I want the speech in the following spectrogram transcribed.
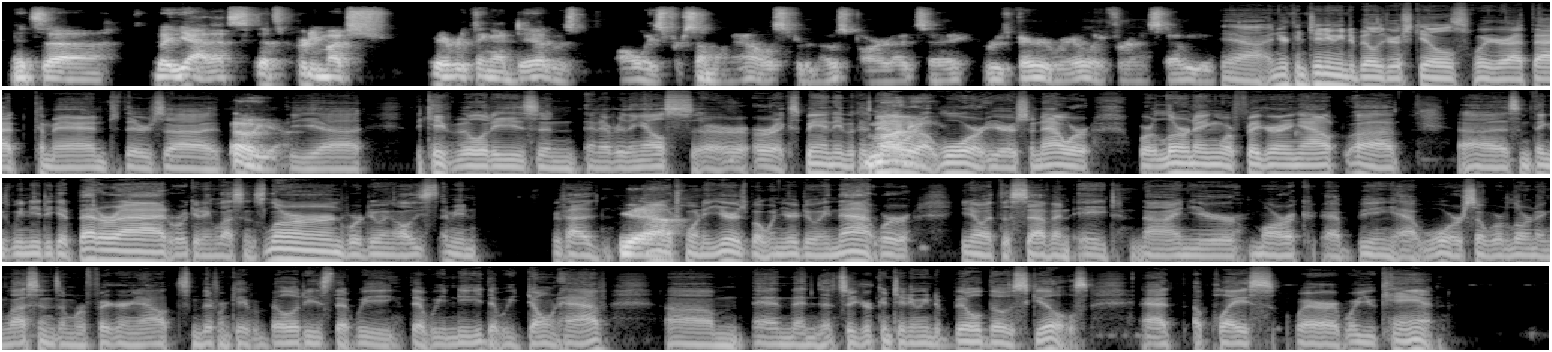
it's uh, but yeah, that's that's pretty much everything I did was always for someone else for the most part, I'd say. It was very rarely for NSW. Yeah. And you're continuing to build your skills where you're at that command. There's uh oh yeah. The uh the capabilities and, and everything else are, are expanding because Money. now we're at war here. So now we're we're learning, we're figuring out uh, uh, some things we need to get better at. We're getting lessons learned. We're doing all these. I mean, we've had yeah. now 20 years but when you're doing that we're you know at the seven eight nine year mark at being at war so we're learning lessons and we're figuring out some different capabilities that we that we need that we don't have um, and then and so you're continuing to build those skills at a place where where you can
